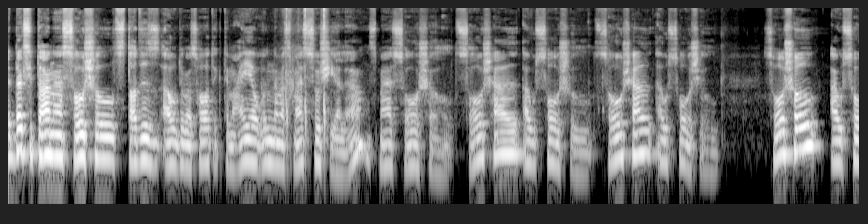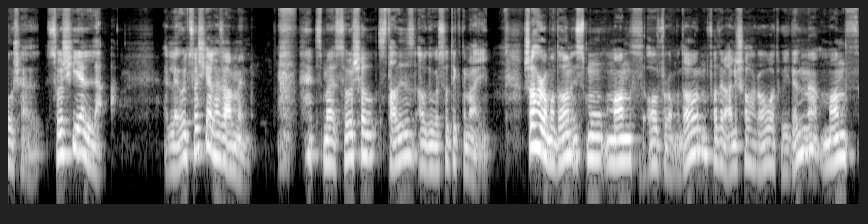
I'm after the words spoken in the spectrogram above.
الدرس بتاعنا social studies أو دراسات اجتماعية وقلنا ما اسمها social ها؟ اسمها social social أو social social أو social social أو social social لأ. اللي يقول social هزعل منه. اسمها social studies أو دراسات اجتماعية شهر رمضان اسمه month of رمضان فاضل عليه شهر اهوت ويجيلنا month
